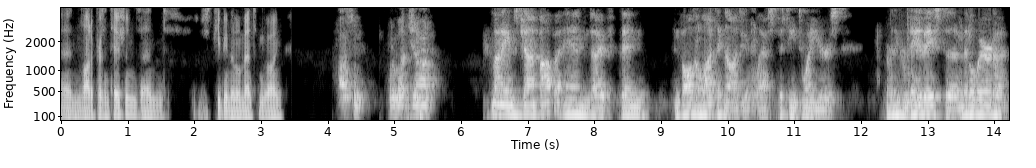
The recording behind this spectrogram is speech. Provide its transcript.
and a lot of presentations and just keeping the momentum going. Awesome. What about John? My name's John Papa, and I've been involved in a lot of technology over the last 15, 20 years. Everything from database to middleware to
